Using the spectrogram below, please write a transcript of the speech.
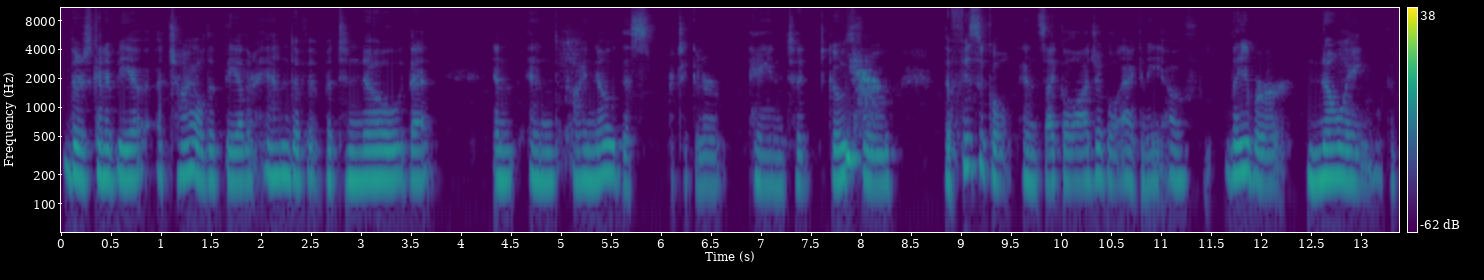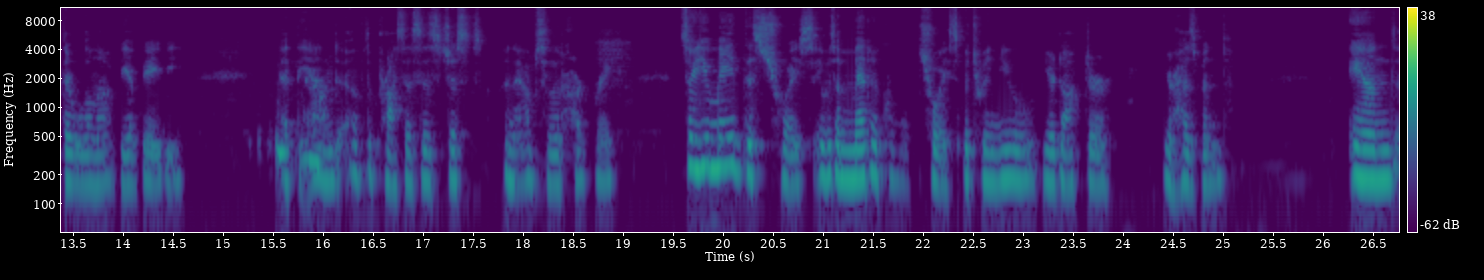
there's going to be a, a child at the other end of it, but to know that, and and I know this particular pain to go Yeah. through the physical and psychological agony of labor, knowing that there will not be a baby at the Yeah. end of the process is just an absolute heartbreak. So you made this choice. It was a medical choice between you, your doctor, your husband, and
